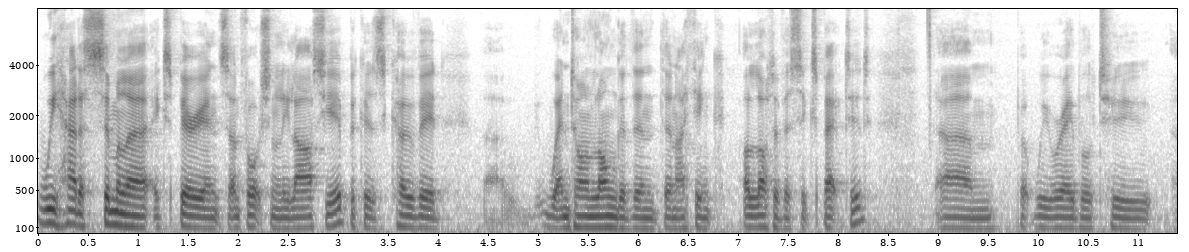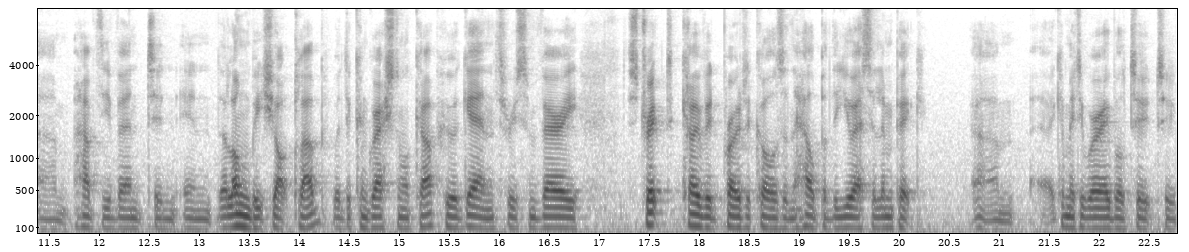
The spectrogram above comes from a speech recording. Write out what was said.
we had a similar experience, unfortunately, last year because COVID uh, went on longer than, than I think a lot of us expected. Um, but we were able to um, have the event in, in the Long Beach Yacht Club with the Congressional Cup, who, again, through some very strict COVID protocols and the help of the US Olympic um, committee were able to to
